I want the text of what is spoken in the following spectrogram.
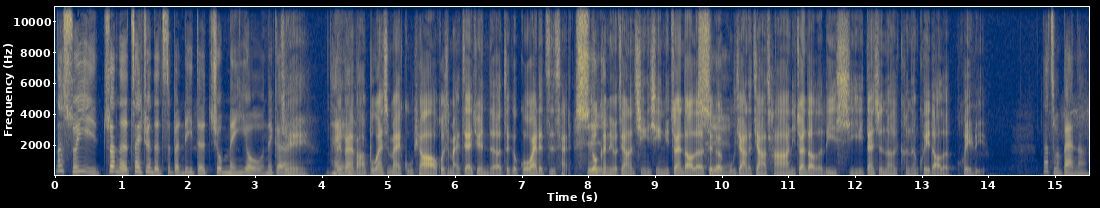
那所以赚了债券的资本利得就没有那个。对。没办法，不管是买股票或是买债券的这个国外的资产，都可能有这样的情形。你赚到了这个股价的价差，你赚到了利息，但是呢，可能亏到了汇率。那怎么办呢？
